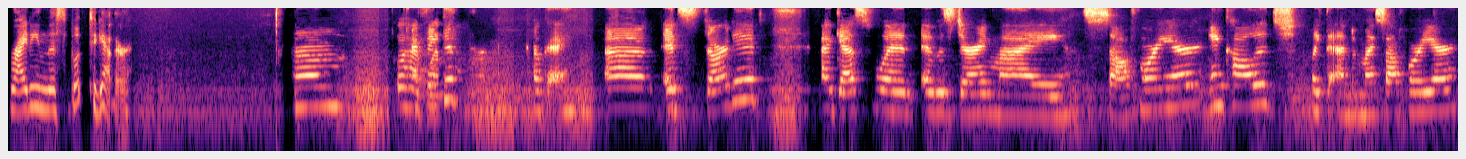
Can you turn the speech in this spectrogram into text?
writing this book together? Um, Go ahead. I think it, okay. Uh, it started, I guess, when it was during my sophomore year in college, like the end of my sophomore year.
